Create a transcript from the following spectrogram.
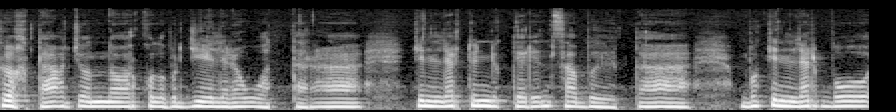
кыхтаак жоннор колобур жээлере уоттара кинилер түндүктерин сабыыта бу кинилер бу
